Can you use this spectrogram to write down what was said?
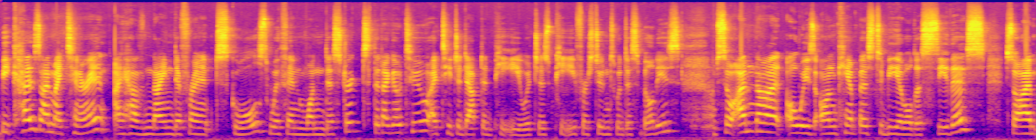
Because I'm itinerant, I have nine different schools within one district that I go to. I teach adapted PE, which is PE for students with disabilities. So I'm not always on campus to be able to see this. So I'm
